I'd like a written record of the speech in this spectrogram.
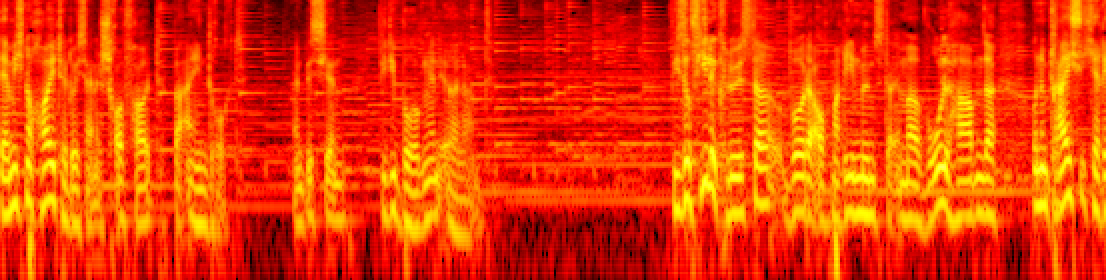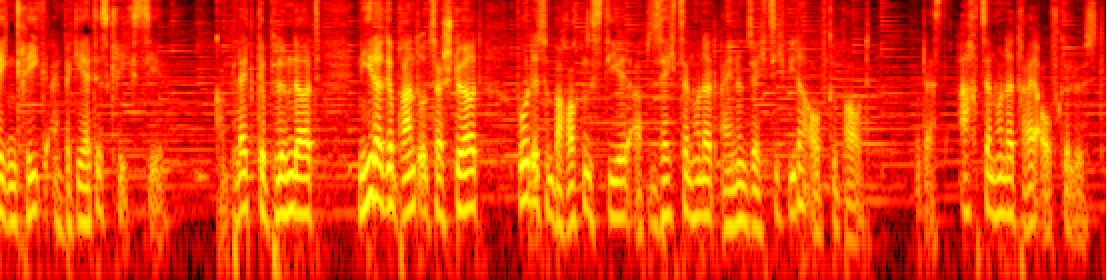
der mich noch heute durch seine Schroffhaut beeindruckt. Ein bisschen wie die Burgen in Irland. Wie so viele Klöster wurde auch Marienmünster immer wohlhabender und im Dreißigjährigen Krieg ein begehrtes Kriegsziel. Komplett geplündert, niedergebrannt und zerstört wurde es im barocken Stil ab 1661 wieder aufgebaut und erst 1803 aufgelöst.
